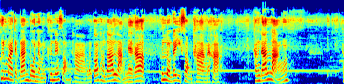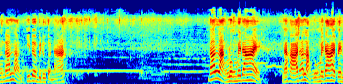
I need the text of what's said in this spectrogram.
ขึ้นมาจากด้านบนเนี่ยมันขึ้นได้สองทาง แล้วก็ทางด้านหลังเนี่ยก็ขึ้นลงได้อีกสองทางนะคะ ทางด้านหลัง ทางด้านหลังเดี๋ยวกี้เดินไปดูก่อนนะ ด้านหลังลงไม่ได้นะคะ ด้านหลังลงไม่ได้เป็น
